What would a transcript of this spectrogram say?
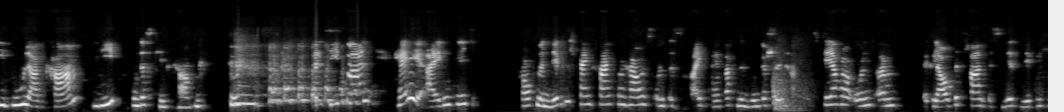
die Dula kam, lieb und das Kind kam. dann sieht man, hey, eigentlich braucht man wirklich kein Krankenhaus und es reicht einfach eine wunderschöne Atmosphäre und ähm, der Glaube dran, es wird wirklich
